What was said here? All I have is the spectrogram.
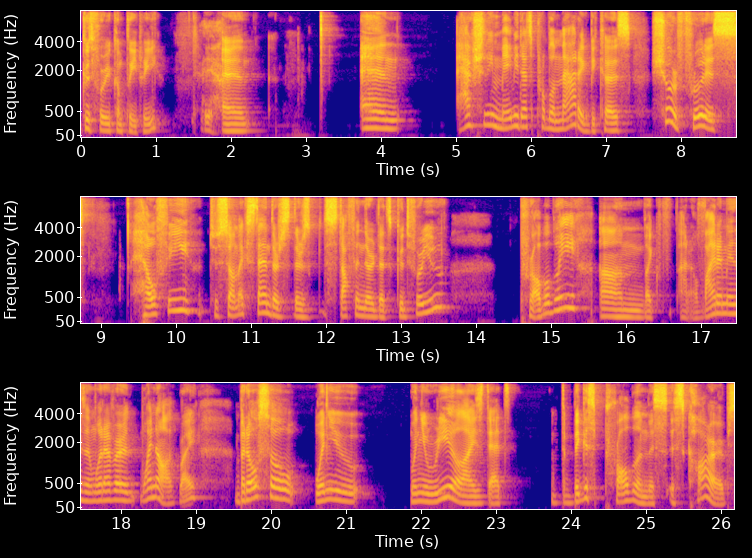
good for you completely. Yeah. And and actually maybe that's problematic because sure fruit is healthy to some extent there's there's stuff in there that's good for you probably um like i don't know vitamins and whatever why not right but also when you when you realize that the biggest problem is is carbs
